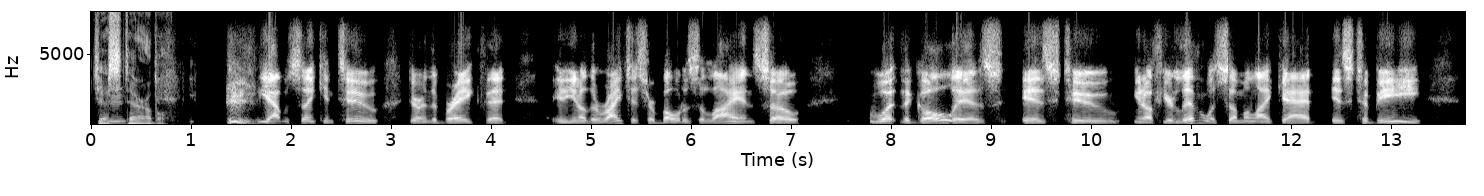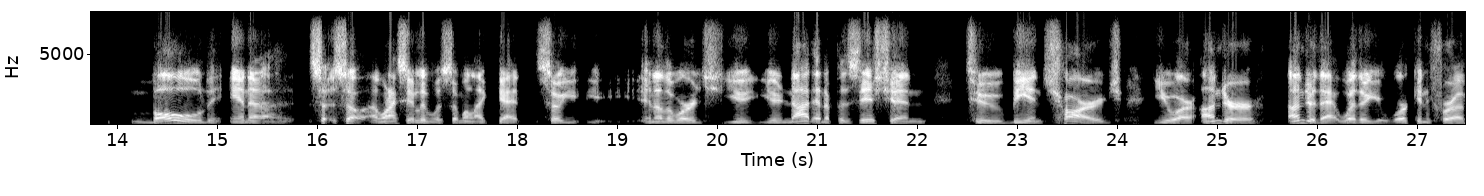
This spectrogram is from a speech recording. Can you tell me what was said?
Just Mhm. terrible. yeah, I was thinking too during the break that you know the righteous are bold as a lion. So what the goal is is to you know if you're living with someone like that is to be bold in a so so and when I say living with someone like that, so you, you in other words you you're not in a position to be in charge. You are under under that whether you're working for a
